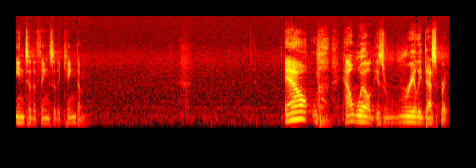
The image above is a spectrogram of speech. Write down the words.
into the things of the kingdom. Our, our world is really desperate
